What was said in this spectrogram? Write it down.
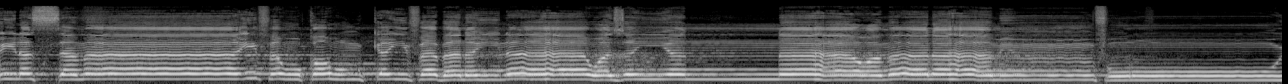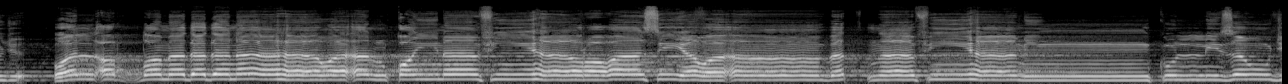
إلى السماء فوقهم كيف بنيناها وزيناها وما لها من فروج والأرض مددناها وألقينا فيها رواسي وأنبتنا فيها من كل زوج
